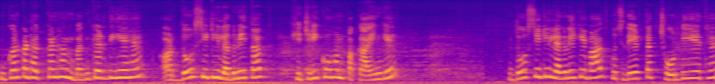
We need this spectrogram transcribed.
कुकर का ढक्कन हम बंद कर दिए हैं और दो सीटी लगने तक खिचड़ी को हम पकाएँगे। दो सीटी लगने के बाद कुछ देर तक छोड़ दिए थे।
